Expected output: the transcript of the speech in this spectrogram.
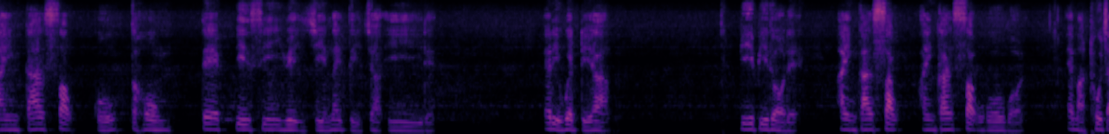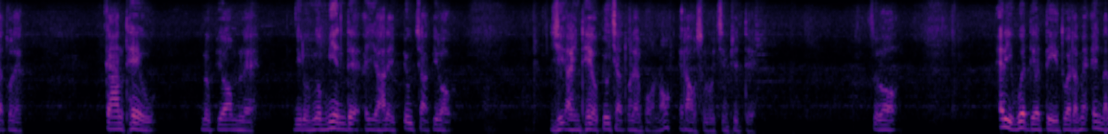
အိုင်ကန်ဆောက်ကိုတဟုံတဲပီစင်း၍ရေ၌တည်ကြ၏တဲ့အဲ့ဒီဝက်တွေက ပြေးပြီးတော့တဲ့အိုင်ကန်ဆောက်အိုင်ကန်ဆောက်ကိုပေါ့အဲ့မှာထိုးချတော့လေကန်ထဲကိုလို့ပြောမလဲဒီလိုမျိုးမြင့်တဲ့အရာတွေပြုတ်ချပြီးတော့ရေအိုင်ထဲကိုပြုတ်ချတော့လေပေါ့နော်အဲ့ဒါကိုဆိုလို့ချင်းဖြစ်တယ်ဆိုတော့အဲ့ဒီဝက်တဲ့တေတော့ဒါပေမဲ့အဲ့န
